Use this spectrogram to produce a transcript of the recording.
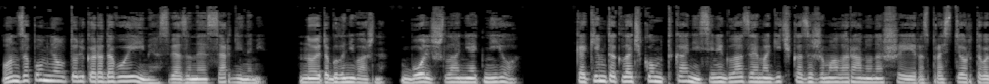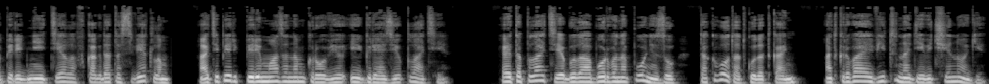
Он запомнил только родовое имя, связанное с сардинами. Но это было неважно. Боль шла не от нее. Каким-то клочком ткани синеглазая магичка зажимала рану на шее распростертого перед ней тела в когда-то светлом, а теперь перемазанном кровью и грязью платье. Это платье было оборвано понизу, так вот откуда ткань, открывая вид на девичьи ноги.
